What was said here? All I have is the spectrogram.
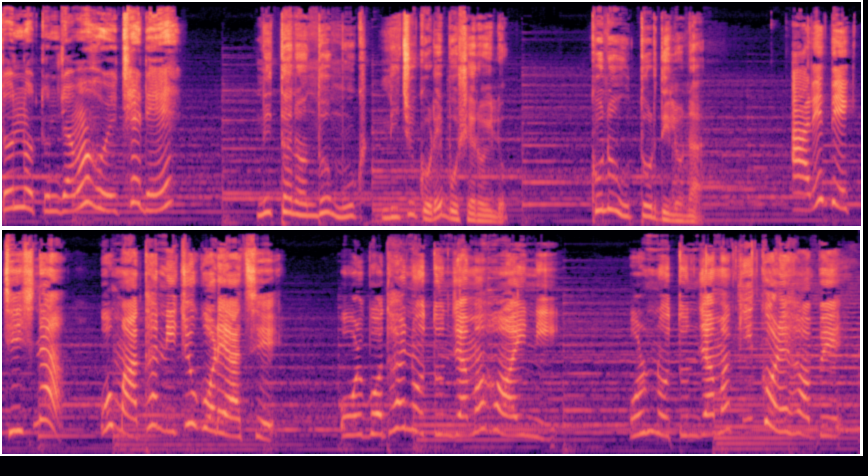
তোর নতুন জামা হয়েছে রে। নিত্যানন্দ মুখ নিচু করে বসে রইল। কোনো উত্তর দিল না। আরে দেখছিস না? ও মাথা নিচু করে আছে। ওর বোধহয় নতুন জামা হয়নি। ওর নতুন জামা কি করে হবে?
